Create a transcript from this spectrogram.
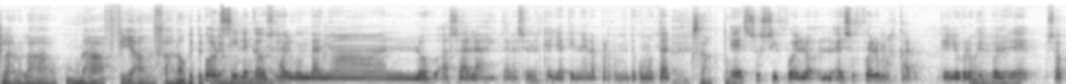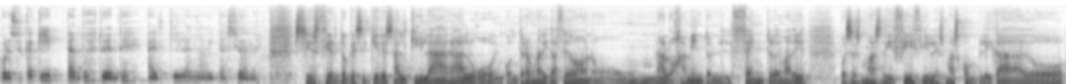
Claro, la, como una fianza, ¿no? Que te Por si le causas algún daño a, los, o las instalaciones que ya tiene el apartamento como tal. Exacto. Eso sí fue lo, eso fue lo más caro. Que yo creo que por, eh, o sea, por eso es que aquí tantos estudiantes alquilan habitaciones. Sí es cierto que si quieres alquilar algo, encontrar una habitación o un alojamiento en el centro de Madrid, pues es más difícil, es más complicado,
